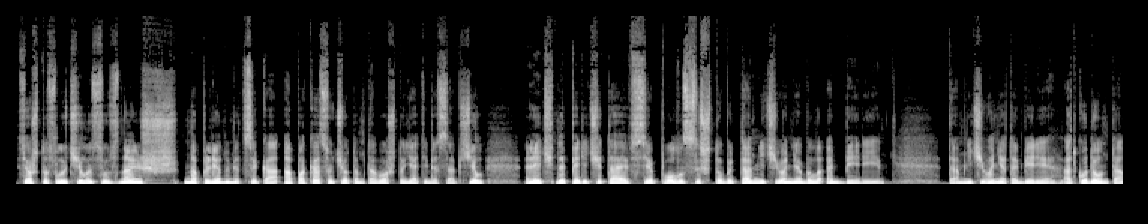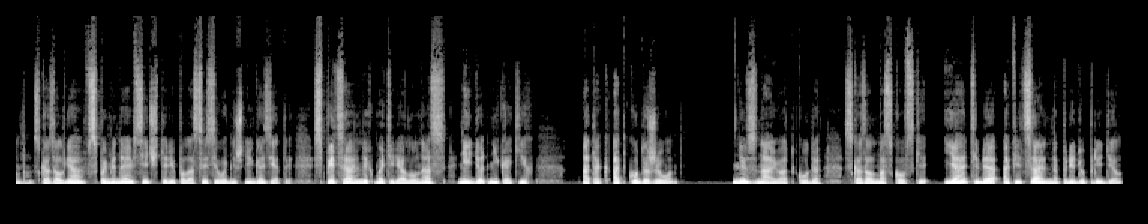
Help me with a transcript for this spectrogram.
Все, что случилось, узнаешь на пленуме ЦК, а пока, с учетом того, что я тебе сообщил, лично перечитай все полосы, чтобы там ничего не было о Берии. «Там ничего нет о Берии. Откуда он там?» — сказал я, вспоминая все четыре полосы сегодняшней газеты. «Специальных материалов у нас не идет никаких. А так откуда же он?» «Не знаю, откуда», — сказал Московский. «Я тебя официально предупредил.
